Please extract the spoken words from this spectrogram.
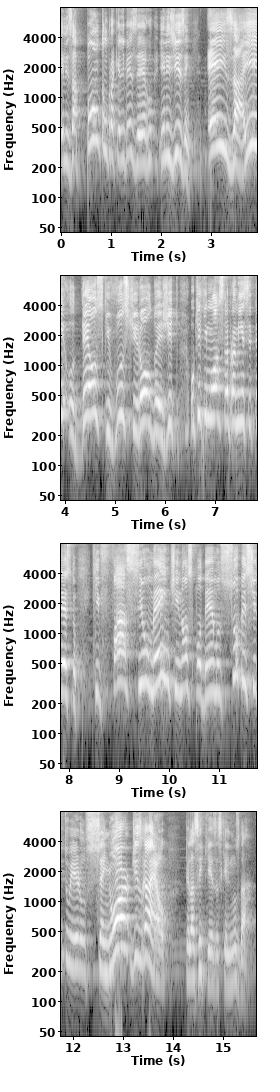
eles apontam para aquele bezerro e eles dizem: Eis aí o Deus que vos tirou do Egito. O que, que mostra para mim esse texto? Que facilmente nós podemos substituir o Senhor de Israel pelas riquezas que ele nos dá.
